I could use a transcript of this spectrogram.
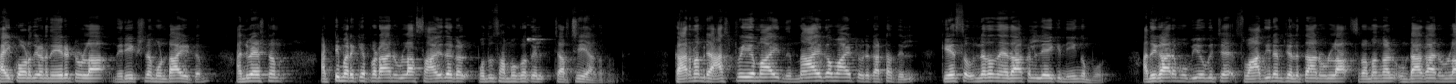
ഹൈക്കോടതിയുടെ നേരിട്ടുള്ള നിരീക്ഷണം ഉണ്ടായിട്ടും അന്വേഷണം അട്ടിമറിക്കപ്പെടാനുള്ള സാധ്യതകൾ പൊതുസമൂഹത്തിൽ ചർച്ചയാകുന്നുണ്ട്. കാരണം രാഷ്ട്രീയമായി നിർണായകമായിട്ടൊരു ഘട്ടത്തിൽ കേസ് ഉന്നത നേതാക്കളിലേക്ക് നീങ്ങുമ്പോൾ അധികാരം ഉപയോഗിച്ച് സ്വാധീനം ചെലുത്താനുള്ള ശ്രമങ്ങൾ ഉണ്ടാകാനുള്ള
